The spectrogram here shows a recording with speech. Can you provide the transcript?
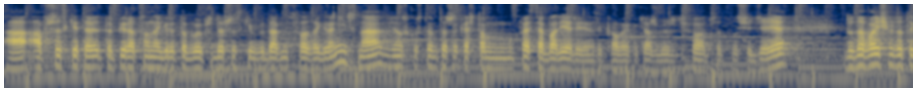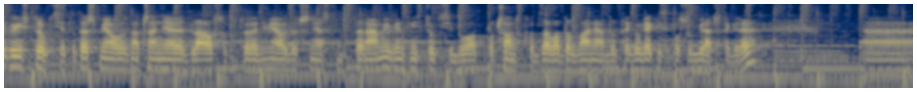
A, a wszystkie te, te piracone gry to były przede wszystkim wydawnictwa zagraniczne, w związku z tym też jakaś tam kwestia bariery językowej, chociażby, że chodzi o to, co się dzieje. Dodawaliśmy do tego instrukcje. To też miało znaczenie dla osób, które nie miały do czynienia z komputerami, więc instrukcji było od początku, od załadowania do tego, w jaki sposób grać te gry. E,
